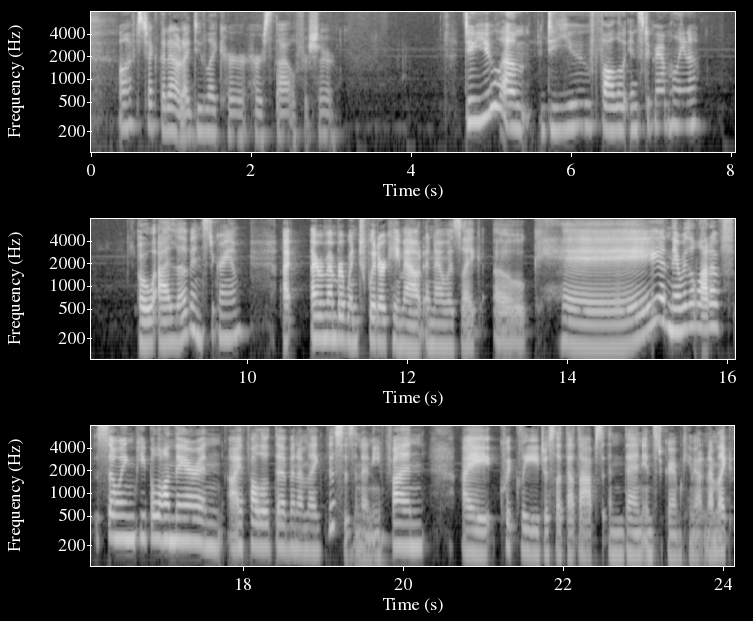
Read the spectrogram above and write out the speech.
I'll have to check that out. I do like her her style for sure. Do you um do you follow Instagram, Helena? Oh, I love Instagram. I, I remember when Twitter came out and I was like, okay. And there was a lot of sewing people on there and I followed them and I'm like, this isn't any fun. I quickly just let that lapse and then Instagram came out and I'm like,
